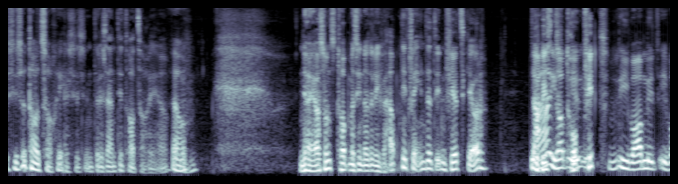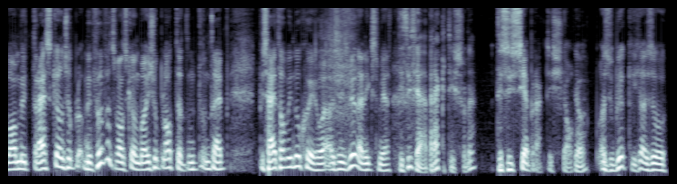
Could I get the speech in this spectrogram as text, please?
es ist eine Tatsache. Es ist eine interessante Tatsache, ja. ja. Mhm. Naja, sonst hat man sich natürlich überhaupt nicht verändert in 40 Jahren. Du Nein, ich, hab, ich, ich, war mit, ich war mit 30 Jahren schon, mit 25 Jahren war ich schon plattert und, und bis heute habe ich noch keine Haare. Also es wird auch nichts mehr. Das ist ja auch praktisch, oder? Das ist sehr praktisch, ja. ja. Also wirklich, also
